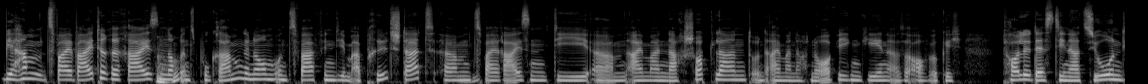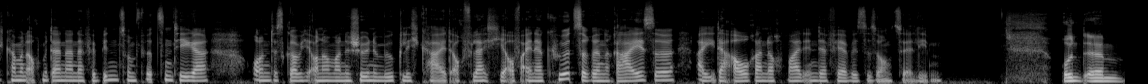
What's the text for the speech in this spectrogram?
Wir haben zwei weitere Reisen mhm. noch ins Programm genommen und zwar finden die im April statt. Ähm, mhm. Zwei Reisen, die ähm, einmal nach Schottland und einmal nach Norwegen gehen, also auch wirklich tolle Destinationen, die kann man auch miteinander verbinden zum 14-Täger. Und das ist, glaube ich, auch nochmal eine schöne Möglichkeit, auch vielleicht hier auf einer kürzeren Reise Aida Aura nochmal in der Färbesaison zu erleben. Und ähm,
